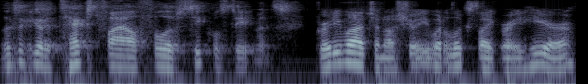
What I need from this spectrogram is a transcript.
Looks like you got a text file full of SQL statements. pretty much, and I'll show you what it looks like right here.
